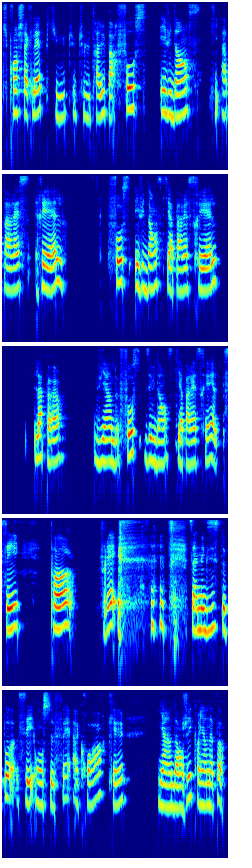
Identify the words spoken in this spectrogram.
tu prends chaque lettre, puis tu, le traduis par fausse évidence qui apparaissent réelles, fausse évidence qui apparaissent réelles, la peur vient de fausses évidences qui apparaissent réelles. C'est pas vrai. ça n'existe pas. C'est on se fait à croire qu'il y a un danger quand il n'y en a pas.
